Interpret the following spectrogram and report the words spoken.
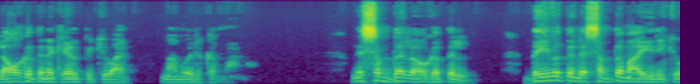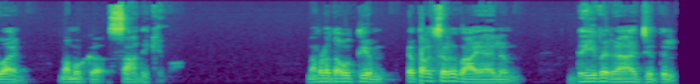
ലോകത്തിനെ കേൾപ്പിക്കുവാൻ നാം ഒരുക്കമാണ്. നിശബ്ദ ലോകത്തിൽ ദൈവത്തിന്റെ ശബ്ദമായിരിക്കുവാൻ നമുക്ക് സാധിക്കുമോ? നമ്മുടെ ദൗത്യം എത്ര ചെറുതായാലും ദൈവരാജ്യത്തിൽ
